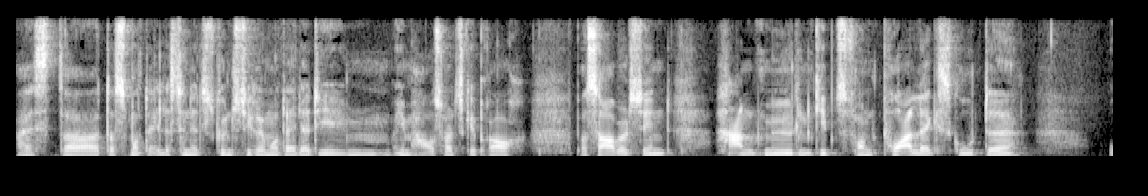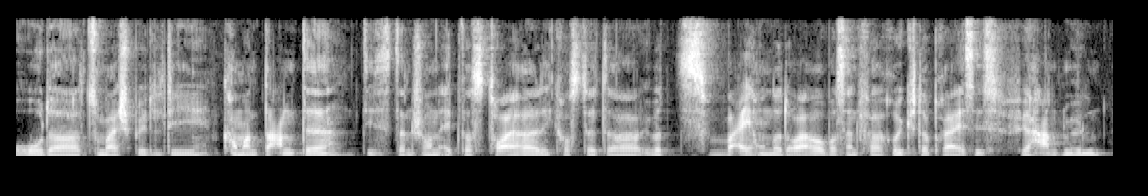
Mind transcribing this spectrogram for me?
Heißt äh, das Modell. Das sind jetzt günstigere Modelle, die im, Haushaltsgebrauch passabel sind. Handmühlen gibt es von Porlex gute oder zum Beispiel die Kommandante, die ist dann schon etwas teurer, die kostet äh, über 200 Euro, was ein verrückter Preis ist für Handmühlen.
